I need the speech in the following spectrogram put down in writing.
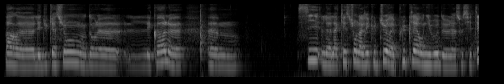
par euh, l'éducation dans l'école. Euh, si la, question de l'agriculture est plus claire au niveau de la société,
